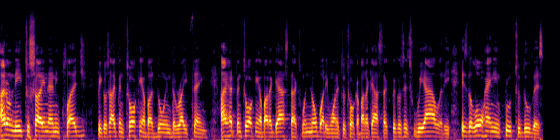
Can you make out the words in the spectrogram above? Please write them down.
I don't need to sign any pledge because I've been talking about doing the right thing. I had been talking about a gas tax when nobody wanted to talk about a gas tax because it's reality. It's the low-hanging fruit to do this.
